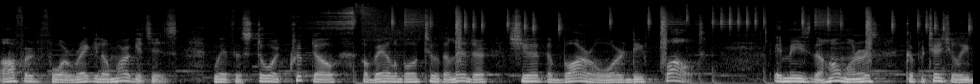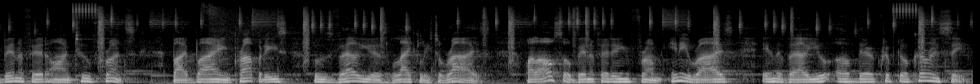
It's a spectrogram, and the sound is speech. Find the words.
offered for regular mortgages, with the stored crypto available to the lender should the borrower default. It means the homeowners could potentially benefit on two fronts by buying properties whose value is likely to rise, while also benefiting from any rise in the value of their cryptocurrency.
